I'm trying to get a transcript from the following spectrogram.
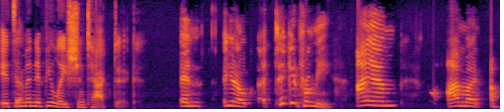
It's a manipulation tactic. and you know take it from me. I am i'm a, a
